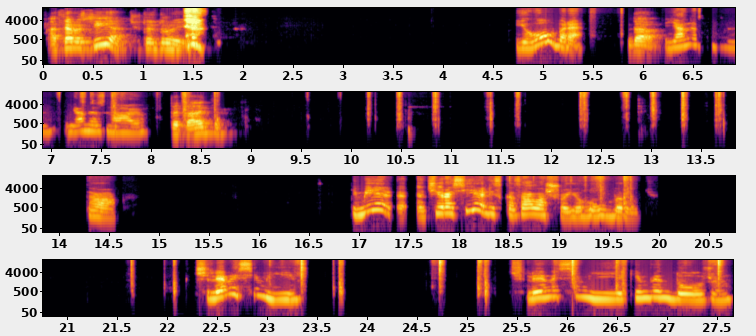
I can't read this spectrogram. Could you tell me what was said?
А це Росія чи хтось другий? Його вбере? Да. Я не, я не знаю. Питайте. Так. Е, чи Росія сказала, що його уберуть? Члени сім'ї. Члени сім'ї, яким він должен.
